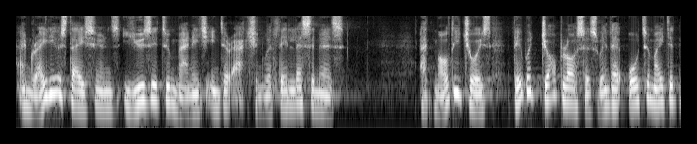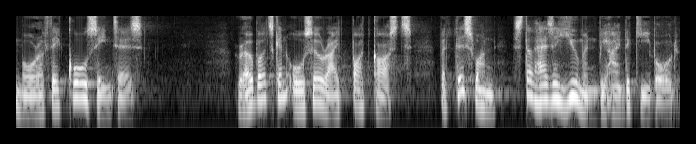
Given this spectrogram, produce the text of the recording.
and radio stations use it to manage interaction with their listeners. At MultiChoice, there were job losses when they automated more of their call centers. Robots can also write podcasts, but this one still has a human behind the keyboard.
